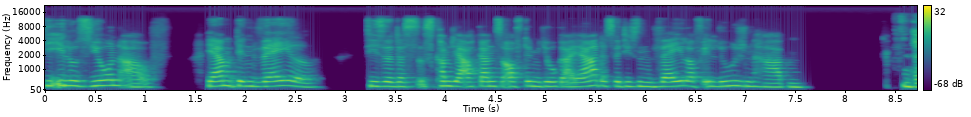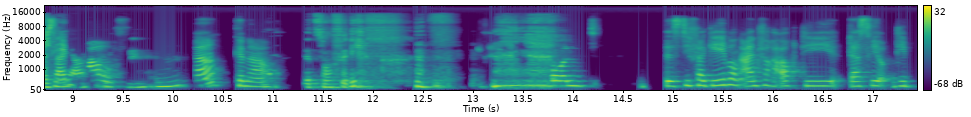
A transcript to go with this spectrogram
die Illusion auf. Ja, den Veil. Diese, das, das kommt ja auch ganz oft im Yoga, ja, dass wir diesen Veil of Illusion haben. Das hebt auf. Mhm. Ja, genau. Jetzt noch für die. und ist die Vergebung einfach auch die, dass wir die,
